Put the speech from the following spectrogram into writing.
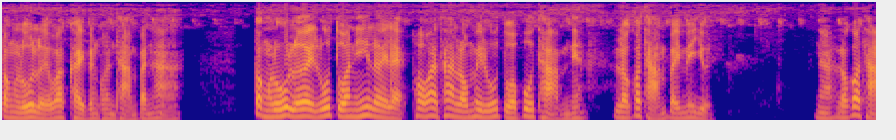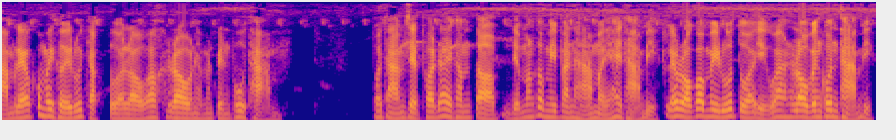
ต้องรู้เลยว่าใครเป็นคนถามปัญหา ต้องรู้เลยรู้ตัวนี้เลยแหละ เพราะว่าถ้าเราไม่รู้ตัวผู้ถามเนี่ย เราก็ถามไปไม่หยุดนะเราก็ถามแล้วก็ไม่เคยรู้จักตัวเราว่าเราเนี่ยมันเป็นผู้ถาม พอถามเสร็จพอได้คำตอบ เดี๋ยวมันก็มีปัญหาใหม่ให้ถามอีก แล้วเราก็ไม่รู้ตัวอีกว่า เราเป็นคนถามอีก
